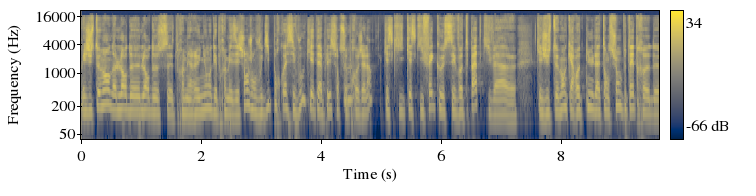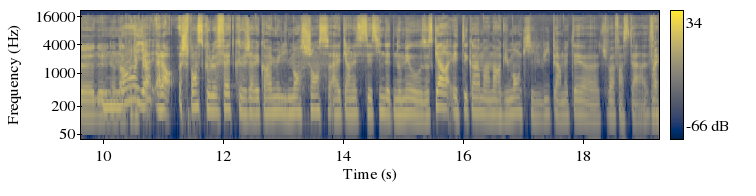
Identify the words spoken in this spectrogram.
Mais justement, lors de, lors de cette première réunion ou des premiers échanges, on vous dit pourquoi c'est vous qui êtes appelé sur ce Mm. projet-là? Qu'est-ce qui, qu'est-ce qui fait que c'est votre patte qui va, euh, qui est justement, qui a retenu l'attention peut-être de, de- d'un non, y a- alors je pense que le fait que j'avais quand même eu l'immense chance avec Ernest Cécine d'être nommé aux Oscars était quand même un argument qui lui permettait, euh, tu vois, enfin c'était, Ouais.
